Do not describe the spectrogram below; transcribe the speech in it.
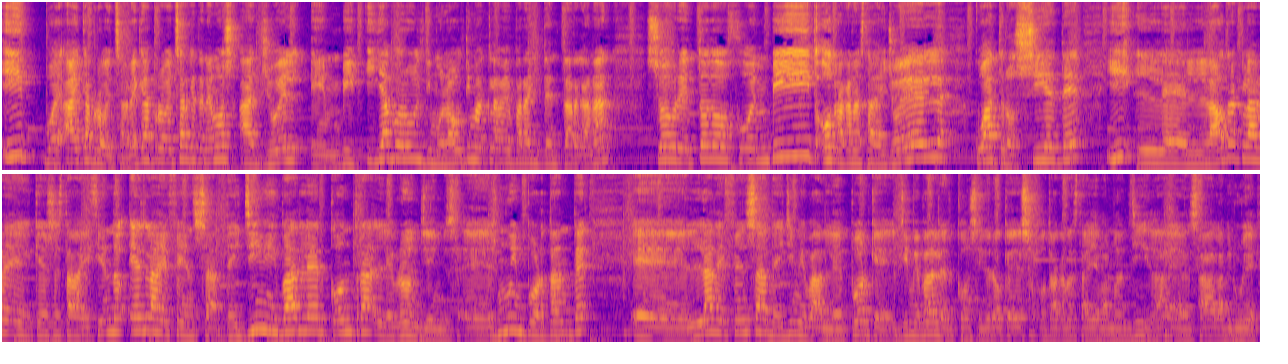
Y pues hay que aprovechar, hay que aprovechar que tenemos a Joel Embiid. Y ya por último, la última clave para intentar ganar, sobre todo Joel Embiid, otra canasta de Joel, 4-7. Y la otra clave que os estaba diciendo es la defensa de Jimmy Butler contra LeBron James. Eh, es muy importante eh, la defensa de Jimmy Butler, porque Jimmy Butler considero que es otra canasta de Javal ¿eh? esa la virule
